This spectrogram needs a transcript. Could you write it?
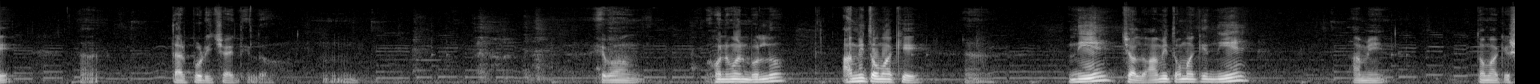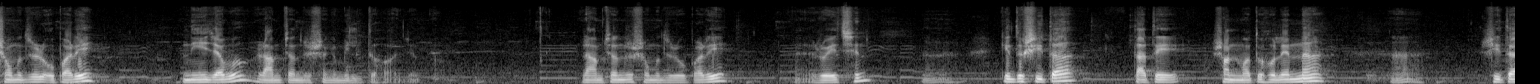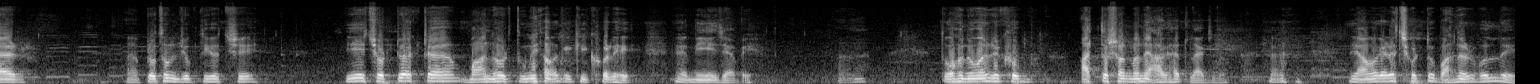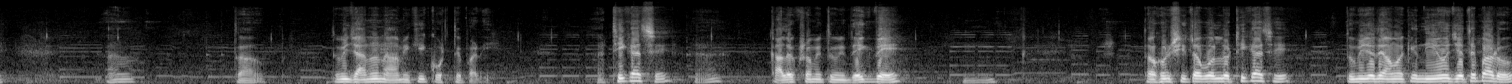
তার পরিচয় দিল। এবং হনুমান বলল, আমি তোমাকে নিয়ে চলো, আমি তোমাকে নিয়ে, আমি তোমাকে সমুদ্রের ওপারে নিয়ে যাব রামচন্দ্রের সঙ্গে মিলিত হওয়ার জন্য। রামচন্দ্র সমুদ্রের ওপারে রয়েছেন কিন্তু সীতা তাতে সম্মত হলেন না। সীতার প্রথম যুক্তি হচ্ছে যে ছোট্ট একটা বানর তুমি আমাকে কি করে নিয়ে যাবে? হ্যাঁ, তো হনুমানের খুব আত্মসম্মানে আঘাত লাগল। হ্যাঁ, যে আমাকে একটা ছোট্ট বানর বললে হ্যাঁ, তা তুমি জানো না আমি কি করতে পারি। হ্যাঁ, ঠিক আছে হ্যাঁ, কালক্রমে তুমি দেখবে। তখন সীতা বলল ঠিক আছে তুমি যদি আমাকে নিয়েও যেতে পারো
